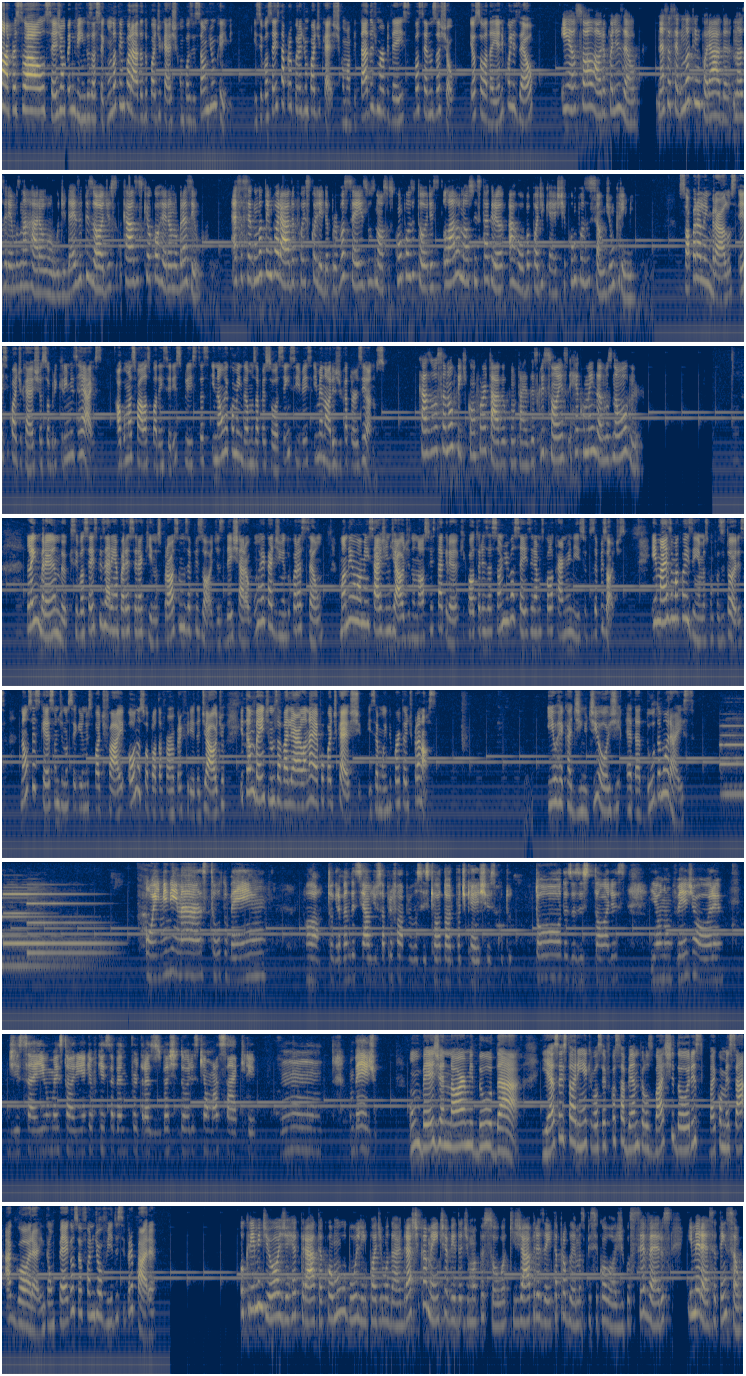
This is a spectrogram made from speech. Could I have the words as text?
Olá, pessoal! Sejam bem-vindos à segunda temporada do podcast Composição de um Crime. E se você está à procura de um podcast com uma pitada de morbidez, você nos achou. Eu sou a Daiane Polizel. E eu sou a Laura Polizel. Nessa segunda temporada, nós iremos narrar ao longo de 10 episódios casos que ocorreram no Brasil. Essa segunda temporada foi escolhida por vocês, os nossos compositores, lá no nosso Instagram, arroba podcast Composição de um Crime. Só para lembrá-los, esse podcast é sobre crimes reais. Algumas falas podem ser explícitas e não recomendamos a pessoas sensíveis e menores de 14 anos. Caso você não fique confortável com tais descrições, recomendamos não ouvir. Lembrando que se vocês quiserem aparecer aqui nos próximos episódios e deixar algum recadinho do coração, mandem uma mensagem de áudio no nosso Instagram que com a autorização de vocês iremos colocar no início dos episódios. E mais uma coisinha, meus compositores. Não se esqueçam de nos seguir no Spotify ou na sua plataforma preferida de áudio e também de nos avaliar lá na Apple Podcast. Isso é muito importante para nós. E o recadinho de hoje é da Duda Moraes. Oi meninas, tudo bem? Ó, tô gravando esse áudio só pra falar pra vocês que eu adoro podcast, eu escuto todas as histórias e eu não vejo a hora de sair uma historinha que eu fiquei sabendo por trás dos bastidores que é um massacre. Hum, um beijo. Um beijo enorme, Duda! E essa historinha que você ficou sabendo pelos bastidores vai começar agora. Então pega o seu fone de ouvido e se prepara. O crime de hoje retrata como o bullying pode mudar drasticamente a vida de uma pessoa que já apresenta problemas psicológicos severos e merece atenção.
